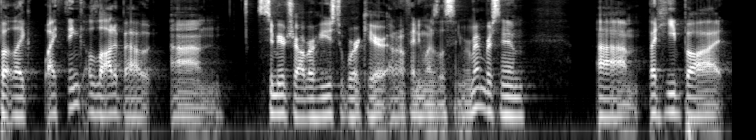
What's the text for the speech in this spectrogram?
But like, I think a lot about um, Sameer Chhabra, who used to work here. I don't know if anyone's listening remembers him. Um, but he bought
